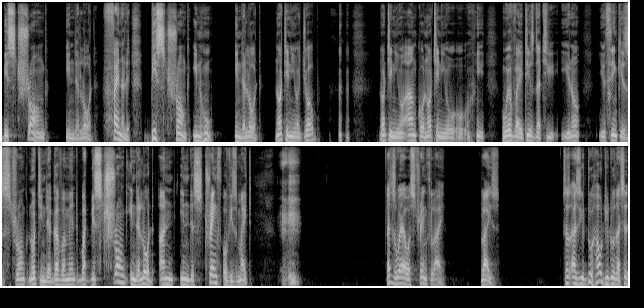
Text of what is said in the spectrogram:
be strong in the Lord. Finally, be strong in who? In the Lord. Not in your job, not in your uncle, not in your whoever it is that you you know you think is strong, not in the government, but be strong in the Lord and in the strength of his might. that is where our strength lie, lies. Says, as you do, how do you do that? Says,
